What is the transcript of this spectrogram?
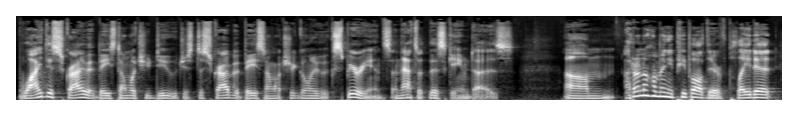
why describe it based on what you do? Just describe it based on what you're going to experience, and that's what this game does. Um, I don't know how many people out there have played it.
